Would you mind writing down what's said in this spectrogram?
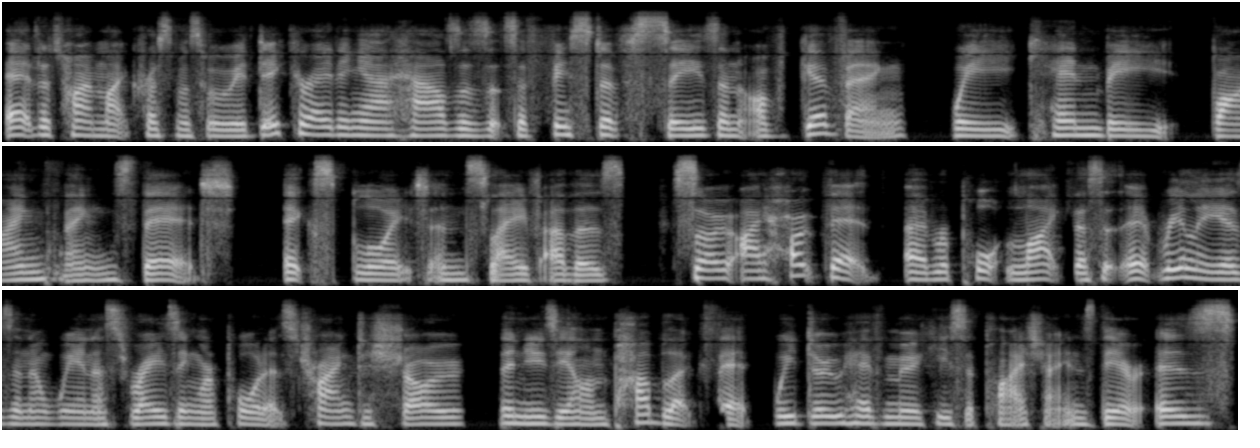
at a time like Christmas where we're decorating our houses, it's a festive season of giving, we can be buying things that exploit, and enslave others. So I hope that a report like this, it really is an awareness raising report. It's trying to show the New Zealand public that we do have murky supply chains. There is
